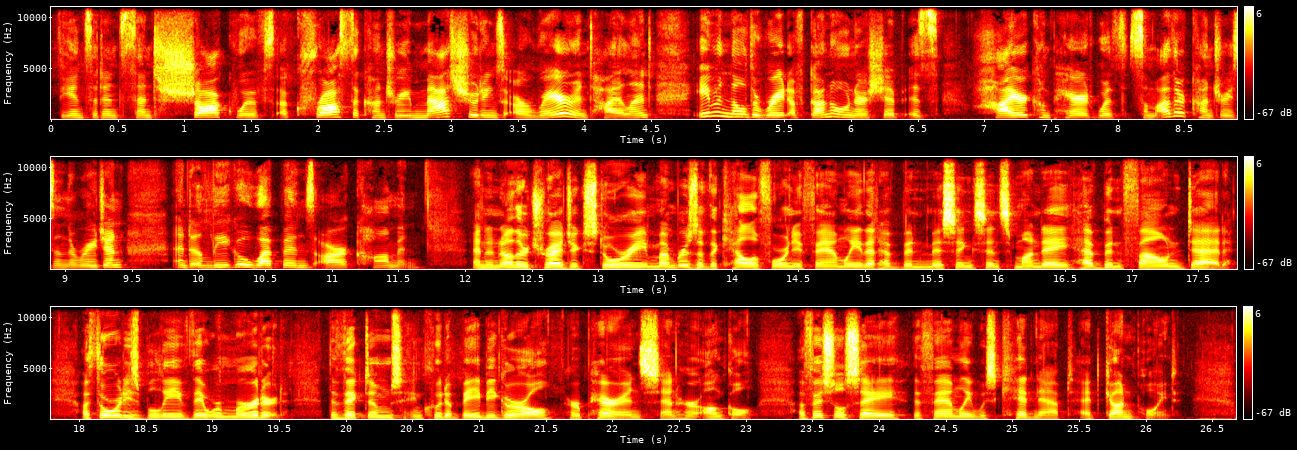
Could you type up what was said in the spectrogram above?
The incident sent shockwaves across the country. Mass shootings are rare in Thailand, even though the rate of gun ownership is higher compared with some other countries in the region, and illegal weapons are common. And another tragic story members of the California family that have been missing since Monday have been found dead. Authorities believe they were murdered. The victims include a baby girl, her parents, and her uncle. Officials say the family was kidnapped at gunpoint.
